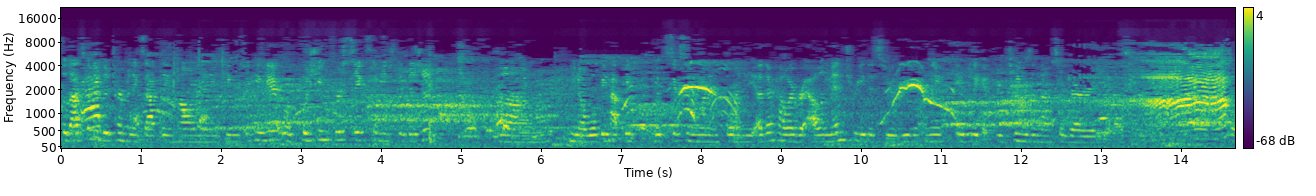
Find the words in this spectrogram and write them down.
So that's gonna determine exactly how many teams we can get. We're pushing for six in each division. Um, you know, we'll be happy with six in one and four in the other. However, elementary this year, we were only able to get three teams, and that's a rarity at us. So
